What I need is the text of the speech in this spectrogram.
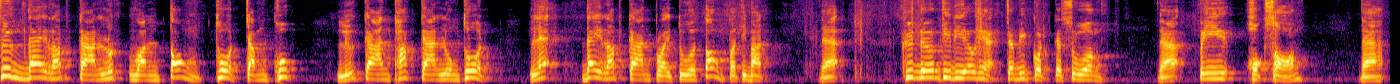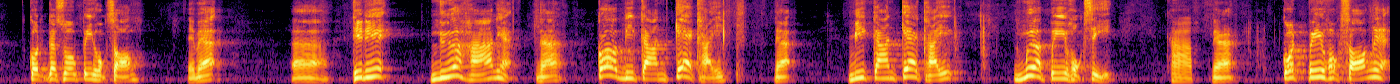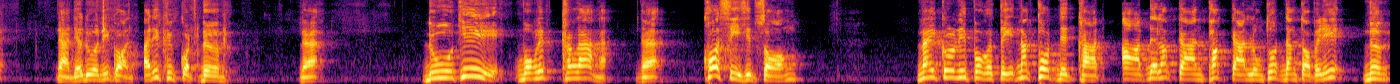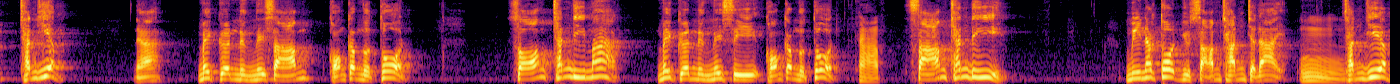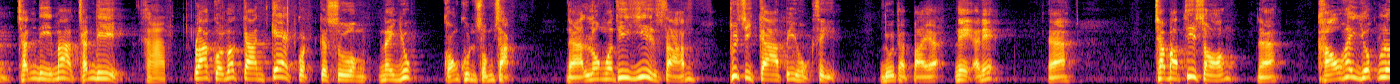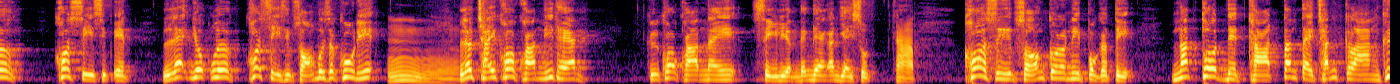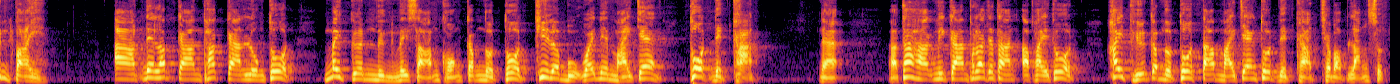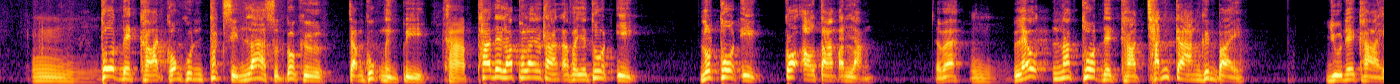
ซึ่งได้รับการลดวันต้องโทษจำคุก หรือการพักการลงโทษ และ ได้รับการปล่อยตัวต้องปฏิบัตินะคือเดิมทีเดียวเนี่ยจะมีกฎกระทรวงนะปี 62นะกฎกระทรวงปี 62 เห็นไหมฮะอ่าทีนี้เนื้อหาเนี่ยนะก็มีการแก้ไขนะมีการแก้ไขเมื่อปี 64 ครับนะกฎปี 62 เนี่ยนะเดี๋ยวดูอันนี้ก่อน อันนี้คือกฎเดิมนะดูที่วงเล็บข้างล่างอะนะ ข้อ 42 ในกรณีปกตินักโทษเด็ดขาดอาจได้รับการพักการลงโทษดังต่อไปนี้ 1. ชั้นเยี่ยมนะไม่เกิน 1 ใน 3 ของกำหนดโทษ 2. ชั้นดีมาก ไม่เกิน 1 ใน 4 ของกำหนดโทษครับ3ชั้นดี มีนักโทษอยู่ 3 ชั้นจะได้ อืมชั้นเยี่ยม ชั้นดีมาก ชั้นดี ครับ ปรากฏว่าการแก้กฎกระทรวงในยุคของคุณสมศักดิ์นะลงวันที่ 23 พฤศจิกาปี 64 ดูถัดไปฮะนี่อันนี้นะฉบับที่2นะเขาให้ยกเลิกข้อ 41 และยกเลิกข้อ 42 เมื่อสักครู่นี้อืมแล้วใช้ข้อความนี้แทน คือข้อความในสี่เหลี่ยมแดงๆ อันใหญ่สุดครับ ข้อ 42 กรณีปกติ นักโทษเด็ดขาดตั้งแต่ชั้นกลางขึ้นไป อาจได้รับการพักการลงโทษไม่เกินหนึ่งใน3ของกำหนดโทษที่ระบุไว้ในหมายแจ้งโทษเด็ดขาดนะอ่าถ้าหากมีการพระราชทานอภัยโทษ ให้ถือกำหนดโทษตามหมายแจ้งโทษเด็ดขาดฉบับหลังสุด อืม โทษเด็ดขาดของคุณทักษิณล่าสุดก็คือจำคุกหนึ่งปี ครับ ถ้าได้รับพระราชทานอภัยโทษอีก ลดโทษอีกก็เอาตามอันหลังใช่ไหมอืม แล้วนักโทษเด็ดขาดชั้นกลางขึ้นไป อยู่ในข่าย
